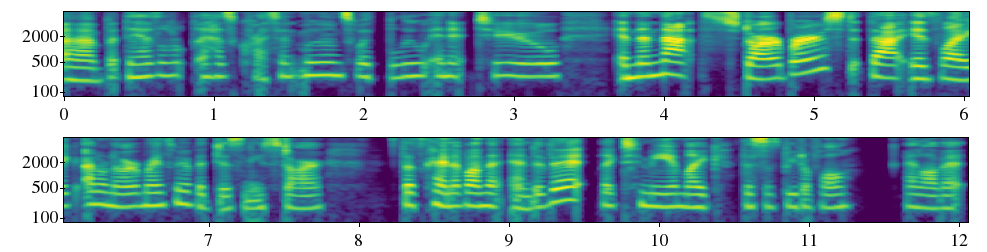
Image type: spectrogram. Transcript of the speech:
uh, but it has little, it has crescent moons with blue in it too, and then that starburst that is like I don't know, it reminds me of a Disney star that's kind of on the end of it, like to me, I'm like, this is beautiful. I love it.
